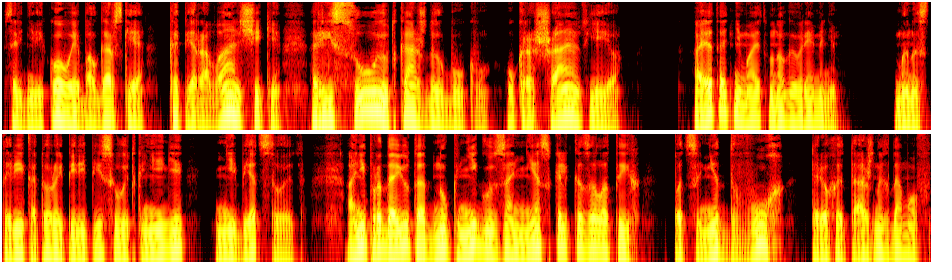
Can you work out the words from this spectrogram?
Средневековые болгарские копировальщики рисуют каждую букву, украшают ее. А это отнимает много времени. Монастыри, которые переписывают книги, не бедствуют. Они продают одну книгу за несколько золотых по цене двух трехэтажных домов.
